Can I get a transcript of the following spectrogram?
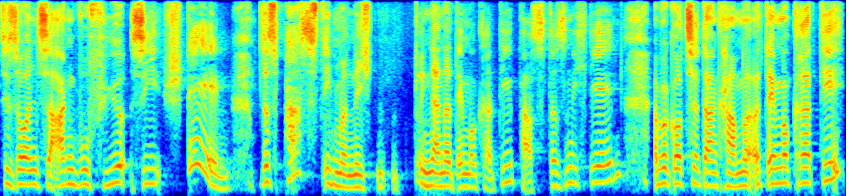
Sie sollen sagen, wofür sie stehen. Das passt immer nicht. In einer Demokratie passt das nicht jeden. Aber Gott sei Dank haben wir eine Demokratie.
